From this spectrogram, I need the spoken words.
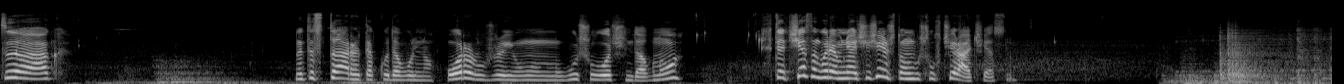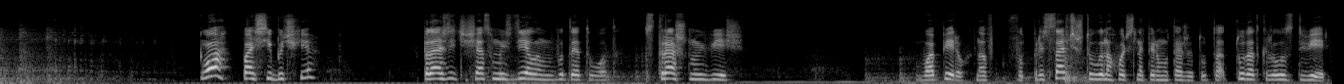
Так. Ну, Это старый такой довольно хоррор уже, и он вышел очень давно. Хотя, честно говоря, у меня ощущение, что он вышел вчера, честно. О, спасибочки. Подождите, сейчас мы сделаем вот эту вот страшную вещь. Во-первых, на- вот представьте, что вы находитесь на первом этаже. Тут, а- тут открылась дверь.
